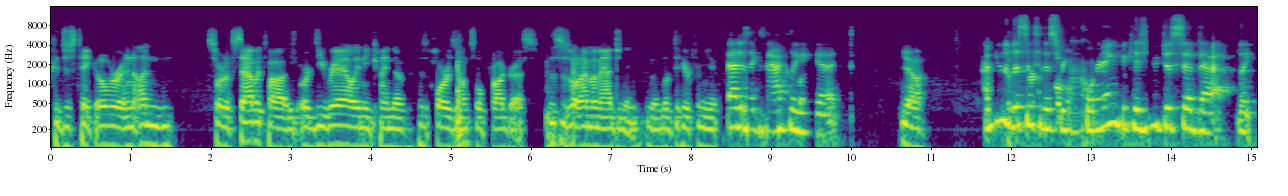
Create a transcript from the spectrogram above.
could just take over and un sort of sabotage or derail any kind of horizontal progress. This is what I'm imagining, and I'd love to hear from you. That is exactly it. Yeah. I'm going to listen to this recording because you just said that, like,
